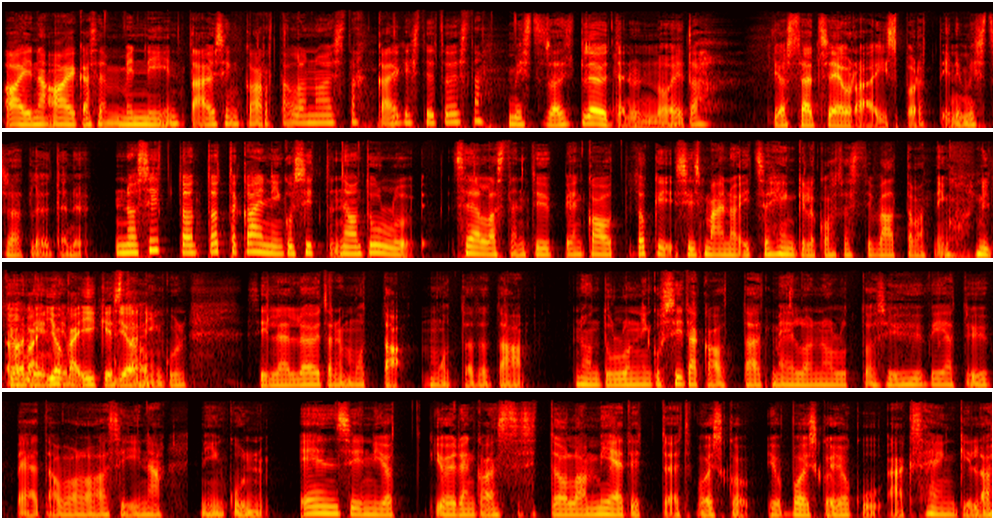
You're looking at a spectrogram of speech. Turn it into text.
aina aikaisemmin niin täysin kartalla noista kaikista jutuista. Mistä sä oot löytänyt noita? Jos sä et seuraa e-sporttia, niin mistä sä oot löytänyt? No sitten on totta kai niin sit ne on tullut sellaisten tyyppien kautta. Toki siis mä en ole itse henkilökohtaisesti välttämättä niin nyt Oh, joka, niin, joka niin. ikistä Joo. niin kuin sille löytänyt, mutta, mutta tota, ne on tullut niin kuin sitä kautta, että meillä on ollut tosi hyviä tyyppejä tavallaan siinä niin kuin ensin, jo- joiden kanssa sitten ollaan mietitty, että voisiko, voisiko joku X-henkilö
